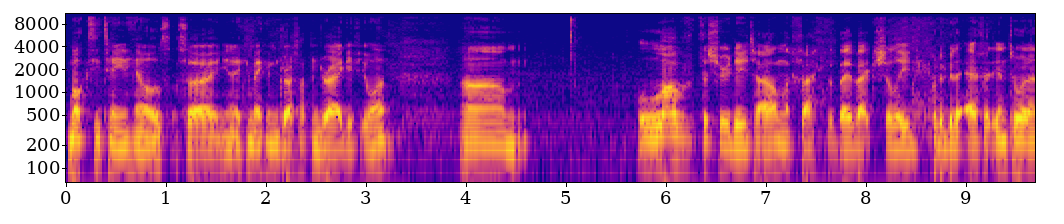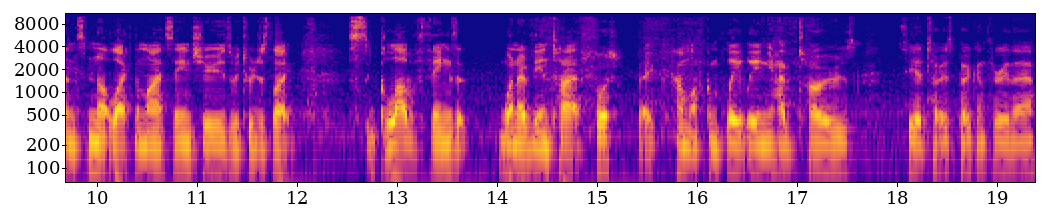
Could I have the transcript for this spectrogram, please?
Moxie Teenz heels, so you know you can make him dress up and drag if you want. Um, love the shoe detail and the fact that they've actually put a bit of effort into it, and it's not like the My Scene shoes, which were just like glove things that went over the entire foot. They come off completely and you have toes. See your toes poking through there.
